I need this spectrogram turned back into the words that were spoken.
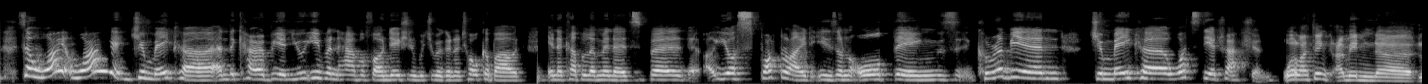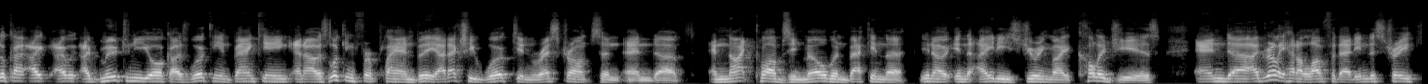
so why why Jamaica and the Caribbean? You even have a foundation which we're going to talk about in a couple of minutes, but your spotlight is on all things Caribbean, Jamaica. What's the attraction? Well, I think I mean, uh, look, I, I I moved to New York. I was working in banking, and I was looking for a plan B. I'd actually worked in restaurants and and uh, and nightclubs in Melbourne back in the you know in the 80s during my college years. And uh, I'd really had a love for that industry.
